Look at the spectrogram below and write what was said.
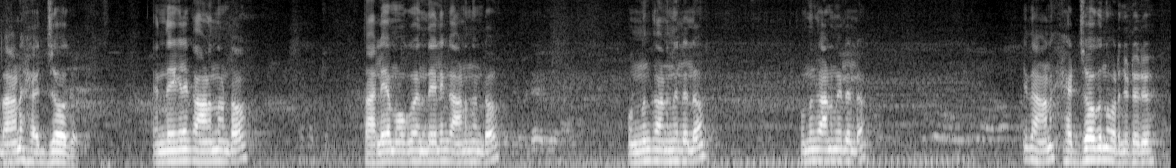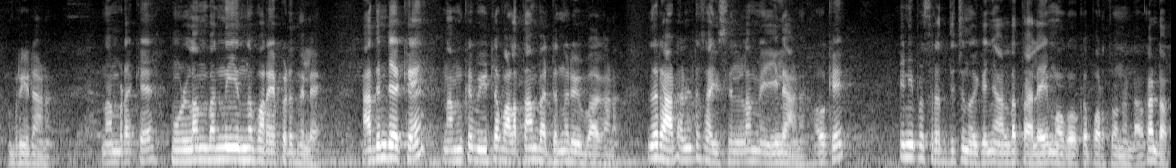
ഇതാണ് ഹെഡ്ജോഗ്. എന്തെങ്കിലും കാണുന്നുണ്ടോ? തലയോ മുഖം എന്തെങ്കിലും കാണുന്നുണ്ടോ? ഒന്നും കാണുന്നില്ലല്ലോ? ഒന്നും കാണുന്നില്ലല്ലോ? ഇതാണ് ഹെഡ്ജോഗ് എന്ന് പറഞ്ഞിട്ടൊരു ബ്രീഡാണ്. നമ്മുടെയൊക്കെ മുള്ളംപന്നി എന്ന് പറയപ്പെടുന്നില്ലേ? അതിന്റെയൊക്കെ നമുക്ക് വീട്ടിൽ വളർത്താൻ പറ്റുന്നൊരു വിഭാഗമാണ്. ഇതൊരു അഡൾട്ട് സൈസിലുള്ള മെയിലാണ് ഓക്കെ ഇനിയിപ്പോൾ ശ്രദ്ധിച്ച് നോക്കിക്കഴിഞ്ഞാൽ ആളുടെ തലയും മുഖമൊക്കെ പുറത്ത് വന്നിട്ടുണ്ടാവും. കണ്ടോ?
